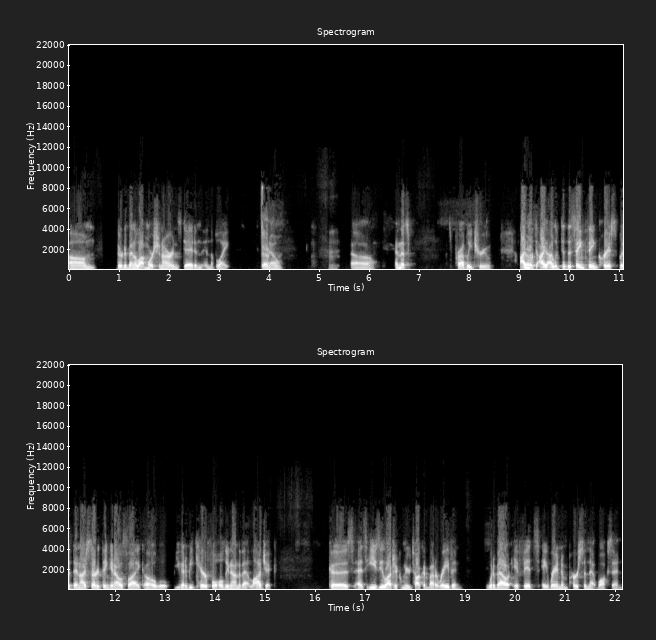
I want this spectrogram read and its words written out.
um, there'd have been a lot more Shienarans dead in, in the blight. Yeah. You know, Hmm. uh, and that's, that's probably true. I Yeah. looked. I, I looked at the same thing, Chris. But then I started thinking. I was like, "Oh, well, you got to be careful holding on to that logic, because as easy logic when you're talking about a raven. What about if it's a random person that walks in,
